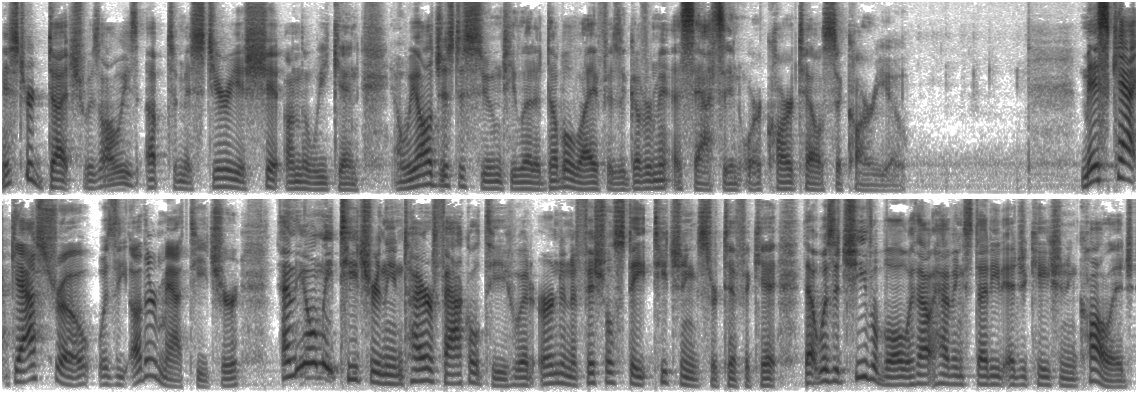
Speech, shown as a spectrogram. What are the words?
Mr. Dutch was always up to mysterious shit on the weekend, and we all just assumed he led a double life as a government assassin or cartel sicario. Miss Cat Gastro was the other math teacher and the only teacher in the entire faculty who had earned an official state teaching certificate that was achievable without having studied education in college,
